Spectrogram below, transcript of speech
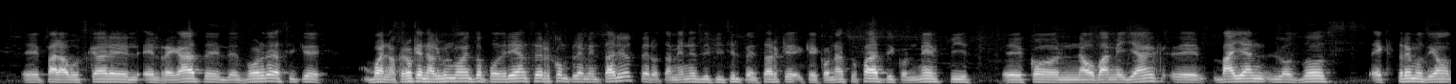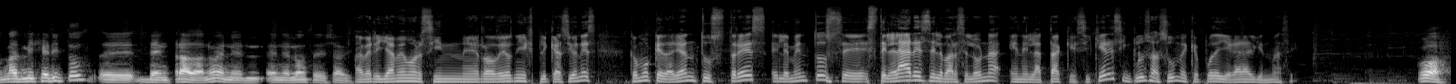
para buscar el, regate, el desborde. Así que, bueno, creo que en algún momento podrían ser complementarios, pero también es difícil pensar que, que con Ansu Fati, con Memphis, eh, con Aubameyang, eh, vayan los dos extremos, digamos, más ligeritos eh, de entrada, ¿no? En el, en el 11 de Xavi. A ver, ya Memo, sin eh, rodeos ni explicaciones, ¿cómo quedarían tus tres elementos eh, estelares del Barcelona en el ataque? Si quieres, incluso asume que puede llegar alguien más, ¿eh? Oh,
